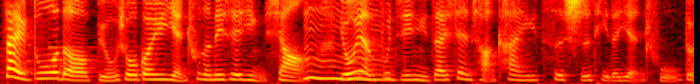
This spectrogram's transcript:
再多的，比如说关于演出的那些影像，嗯，永远不及你在现场看一次实体的演出，对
